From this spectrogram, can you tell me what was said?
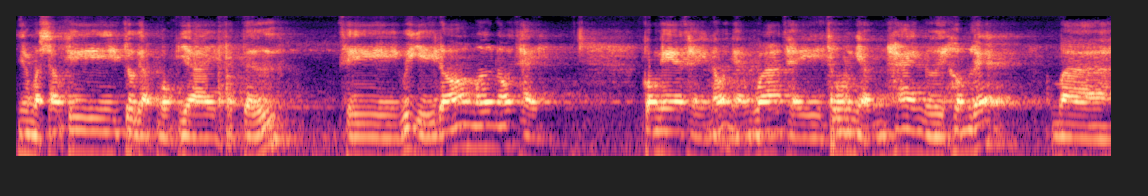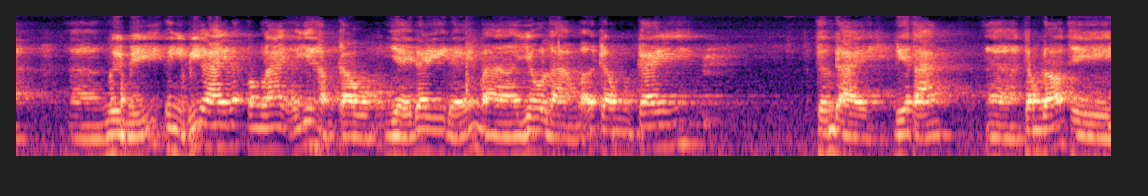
Nhưng mà sau khi tôi gặp một vài phật tử thì quý vị đó mới nói thầy con nghe thầy nói ngày hôm qua thầy thu nhận hai người homeless mà à, người mỹ cái người mỹ lai đó con lai ở dưới hầm cầu về đây để mà vô làm ở trong cái tượng đài địa tạng. À, trong đó thì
